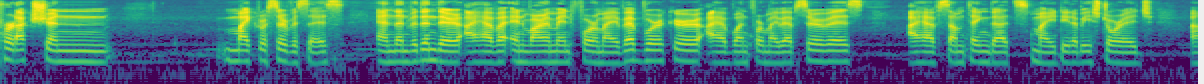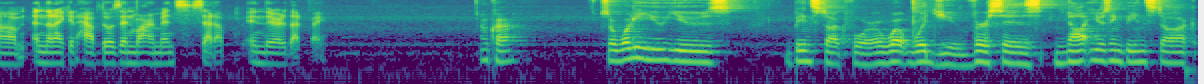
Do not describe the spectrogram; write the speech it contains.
production microservices and then within there I have an environment for my web worker, I have one for my web service, I have something that's my database storage, um, and then I could have those environments set up in there that way. Okay. So what do you use Beanstalk for, or what would you versus not using Beanstalk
